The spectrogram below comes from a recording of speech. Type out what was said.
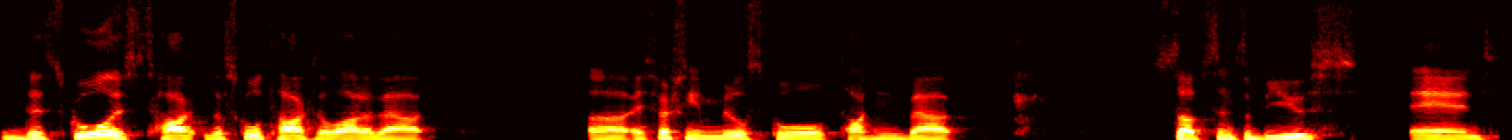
the school is talk the school talks a lot about, uh, especially in middle school, talking about substance abuse and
